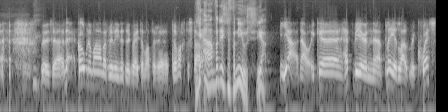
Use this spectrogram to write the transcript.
dus eh, nou komende maandag wil je natuurlijk weten wat er eh, te wachten staat. Ja, wat is er voor nieuws? Ja. Ja, nou, ik eh, heb weer een Play It Loud request.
